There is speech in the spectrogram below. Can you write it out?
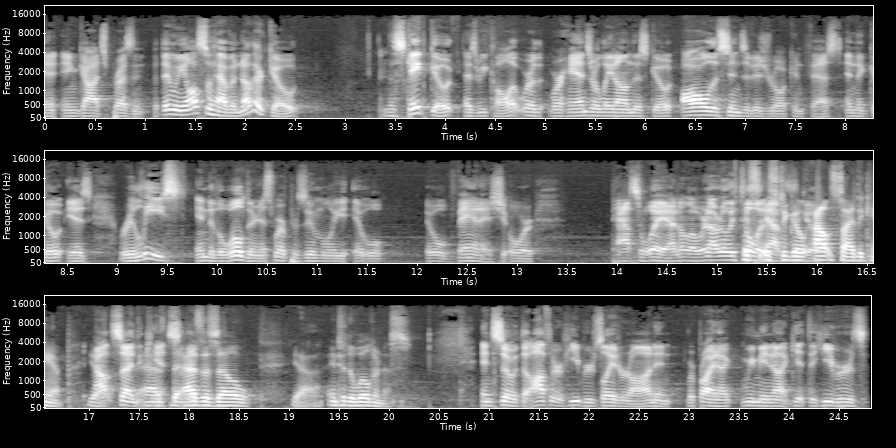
in, in God's presence. But then we also have another goat the scapegoat, as we call it, where, where hands are laid on this goat, all the sins of Israel are confessed, and the goat is released into the wilderness, where presumably it will it will vanish or pass away. I don't know. We're not really told it's, it's to go, go, outside the camp. Yeah. Outside the camp. As, the Azazel, yeah, into the wilderness. And so the author of Hebrews later on, and we're probably not, we may not get the Hebrews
